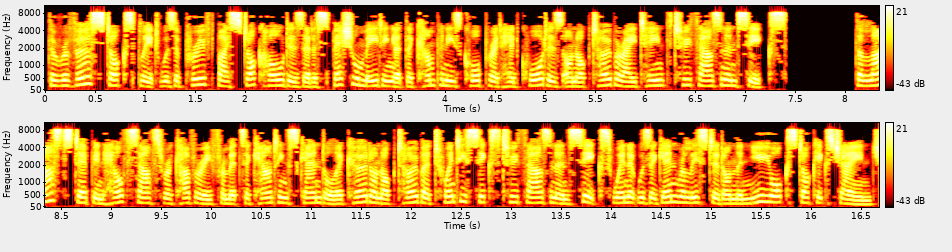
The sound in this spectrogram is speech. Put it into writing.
The reverse stock split was approved by stockholders at a special meeting at the company's corporate headquarters on October 18, 2006. The last step in HealthSouth's recovery from its accounting scandal occurred on October 26, 2006 when it was again relisted on the New York Stock Exchange.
